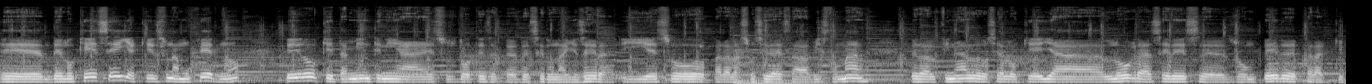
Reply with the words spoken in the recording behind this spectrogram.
eh, de lo que es ella, que es una mujer, ¿no? Pero que también tenía esos dotes de, de ser una guerrera y eso para la sociedad estaba visto mal pero al final, o sea, lo que ella logra hacer es eh, romper para que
